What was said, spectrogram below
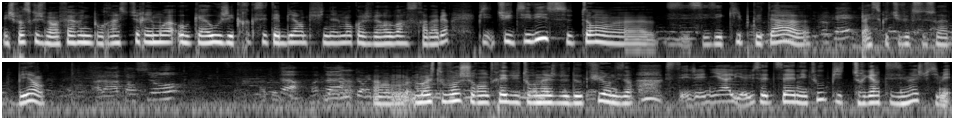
mais je pense que je vais en faire une pour rassurer moi au cas où j'ai cru que c'était bien, puis finalement, quand je vais revoir, ce sera pas bien. Puis tu utilises ce temps, euh, ces, équipes que tu as, euh, parce que tu veux que ce soit bien. Alors attention alors, moi, souvent, je suis rentrée du tournage de docu en disant oh, c'était génial, il y a eu cette scène et tout. Puis tu regardes tes images, tu te dis mais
